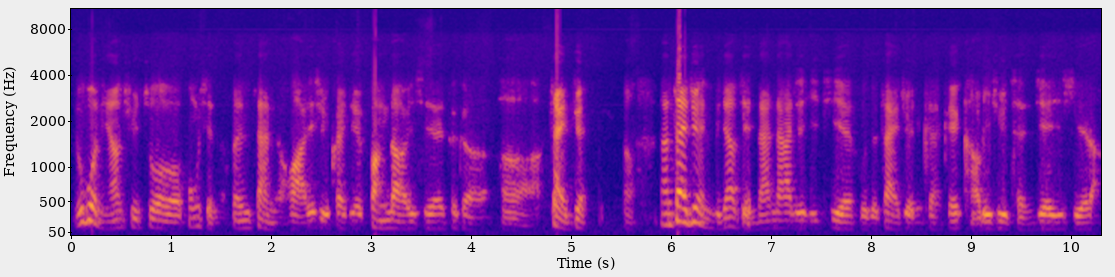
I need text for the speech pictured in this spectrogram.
如果你要去做风险的分散的话，也许可以去放到一些这个呃债券啊。那债券比较简单，大概就是 ETF 的债券，你可能可以考虑去承接一些了。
